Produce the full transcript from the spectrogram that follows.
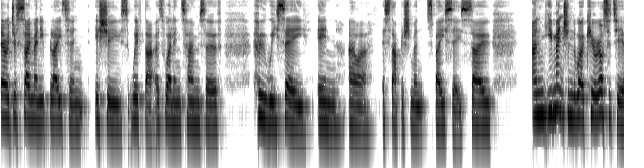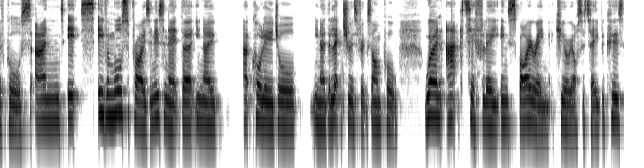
there are just so many blatant issues with that as well in terms of who we see in our establishment spaces. So, and you mentioned the word curiosity, of course, and it's even more surprising, isn't it, that, you know, at college or, you know, the lecturers, for example, weren't actively inspiring curiosity because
